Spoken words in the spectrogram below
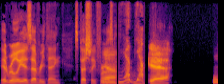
It really is everything, especially for us. Yeah. Yeah.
